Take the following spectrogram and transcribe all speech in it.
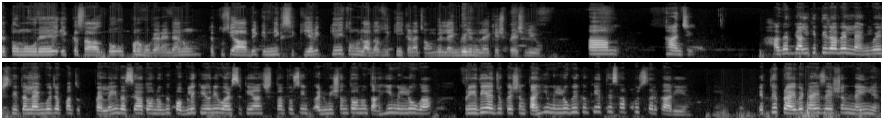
ਤੇ ਤੁਹਾਨੂੰ ਉਰੇ 1 ਸਾਲ ਤੋਂ ਉੱਪਰ ਹੋ ਗਿਆ ਰਹਿੰਦਾ ਇਹਨੂੰ ਤੇ ਤੁਸੀਂ ਆਪ ਵੀ ਕਿੰਨੀ ਕੁ ਸਿੱਖੀ ਆ, ਵੀ ਕੀ ਤੁਹਾਨੂੰ ਲੱਗਦਾ ਤੁਸੀਂ ਕੀ ਕਹਿਣਾ ਚਾਹੋਗੇ ਲੈਂਗੁਏਜ ਨੂੰ ਲੈ ਕੇ ਸਪੈਸ਼ਲੀ ਉਹ? ਹਾਂਜੀ। ਅਗਰ ਗੱਲ ਕੀਤੀ ਜਾਵੇ ਲੈਂਗੁਏਜ ਦੀ, ਤਾਂ ਲੈਂਗੁਏਜ ਆਪਾਂ ਪਹਿਲਾਂ ਹੀ ਦੱਸਿਆ ਤੁਹਾਨੂੰ ਵੀ ਪਬਲਿਕ ਯੂਨੀਵਰਸਿਟੀਆਂ 'ਚ ਤਾਂ ਤੁਸੀਂ ਐਡਮਿਸ਼ਨ ਤੁਹਾਨੂੰ ਤਾਂ ਹੀ ਮਿਲੂਗਾ ਫ੍ਰੀ ਦੀ ਐਜੂਕੇਸ਼ਨ ਤਾਂ ਹੀ ਮਿਲੂਗੀ ਕਿਉਂਕਿ ਇੱਥੇ ਸਭ ਕੁਝ ਸਰਕਾਰੀ ਹੈ। ਇੱਥੇ ਪ੍ਰਾਈਵੇਟਾਈਜੇਸ਼ਨ ਨਹੀਂ ਹੈ।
